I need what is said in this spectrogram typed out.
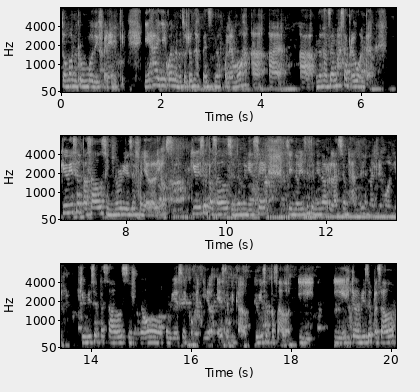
toma un rumbo diferente. Y es allí cuando nosotros nos, nos ponemos a, a, nos hacemos esa pregunta, ¿qué hubiese pasado si no hubiese fallado a Dios? ¿Qué hubiese pasado si no hubiese, si no hubiese tenido relación antes del matrimonio? ¿Qué hubiese pasado si no hubiese cometido este pecado? ¿Qué hubiese pasado? Y, y es que lo hubiese pasado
